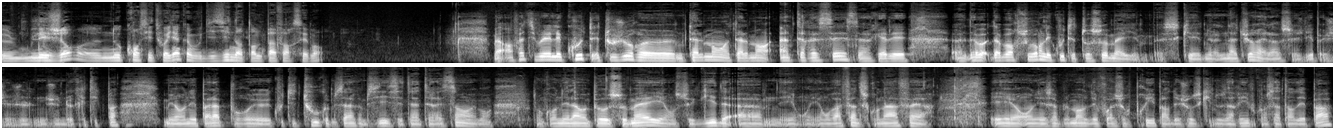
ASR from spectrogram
euh, les gens, euh, nos concitoyens, comme vous disiez, n'entendent pas forcément? Ben, en fait, si vous voulez, l'écoute est toujours euh, tellement, tellement intéressée. C'est-à-dire qu'elle est. Euh, d'abord, souvent, l'écoute est au sommeil, ce qui est naturel. Hein, je, dis, je, je, je, ne le critique pas, mais on n'est pas là pour euh, écouter tout comme ça, comme si c'était intéressant. Hein, bon. Donc, on est là un peu au sommeil et on se guide et on, et, on, va faire ce qu'on a à faire. Et on est simplement des fois surpris par des choses qui nous arrivent qu'on s'attendait pas,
